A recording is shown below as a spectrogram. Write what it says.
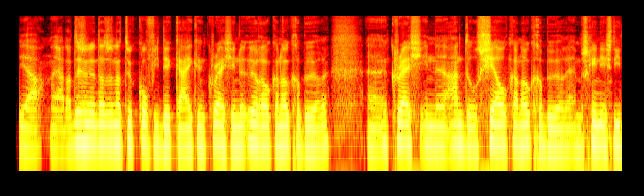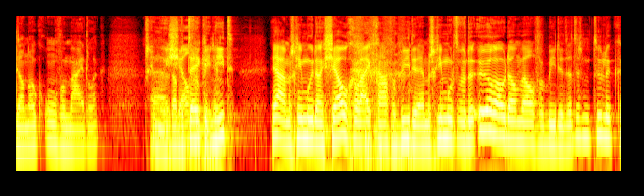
Ja, nou ja, dat is, dat is natuurlijk koffiedik kijken. Een crash in de euro kan ook gebeuren. een crash in de aandeel Shell kan ook gebeuren. En misschien is die dan ook onvermijdelijk. Dat Shell betekent verbieden. niet... Ja, misschien moet je dan Shell gelijk gaan verbieden. En misschien moeten we de euro dan wel verbieden. Dat is natuurlijk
